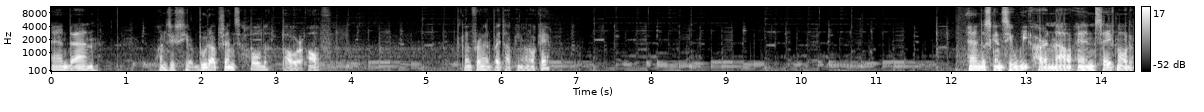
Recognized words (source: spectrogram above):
and then once you see your boot options, hold power off. Confirm it by tapping on OK. And as you can see, we are now in safe mode.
